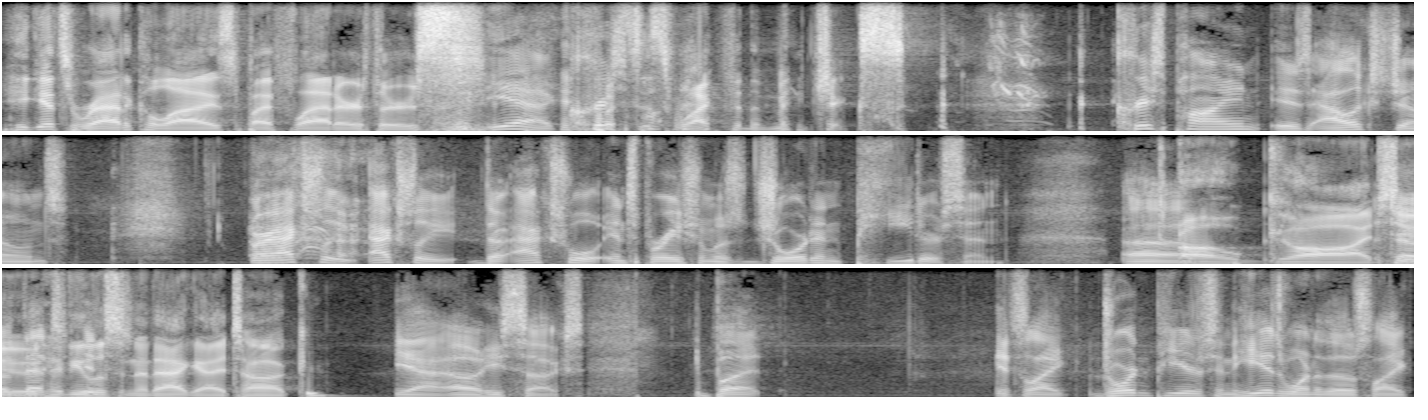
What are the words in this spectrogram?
he gets radicalized by flat earthers. Yeah, Chris puts his wife in the Matrix. Chris Pine is Alex Jones. Or actually, actually, the actual inspiration was Jordan Peterson. oh God, Uh, so dude! Have you listened to that guy talk? Yeah. Oh, he sucks. But it's like Jordan Peterson. He is one of those like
